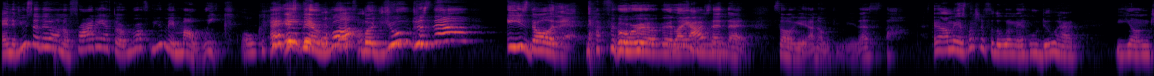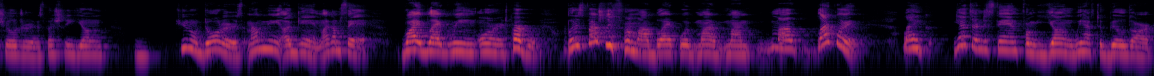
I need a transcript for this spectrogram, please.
And if you said that on a Friday after a rough, you made my week. Okay. And it's been rough, but you just now eased all of that. I feel real good. Like I've said that. So yeah, I know what you mean. That's ah, And I mean, especially for the women who do have young children, especially young, you know, daughters. And I mean, again, like I'm saying, white, black, green, orange, purple. But especially for my black wo- my my my black women, like you have to understand from young we have to build our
